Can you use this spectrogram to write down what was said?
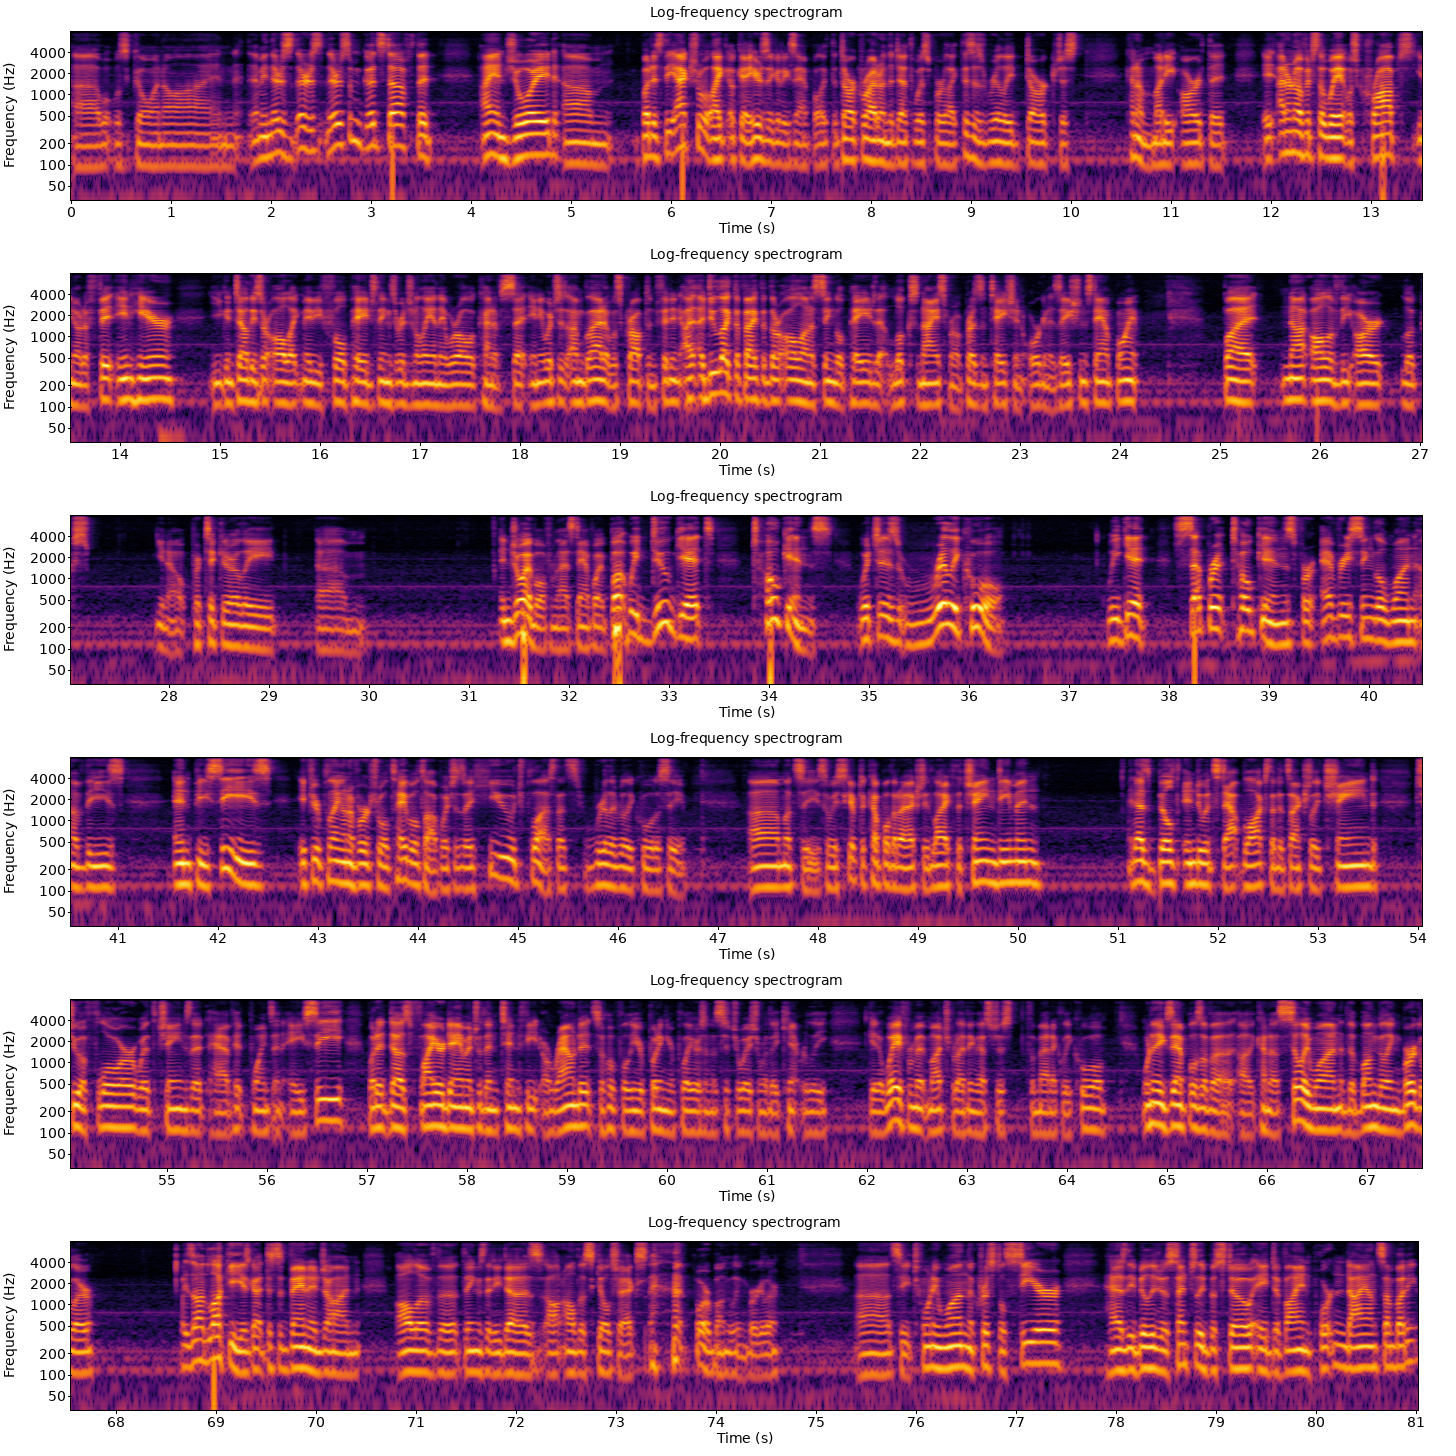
uh, what was going on. I mean, there's there's there's some good stuff that I enjoyed, um, but it's the actual like okay, here's a good example, like the Dark Rider and the Death Whisper. Like this is really dark, just kind of muddy art that it, I don't know if it's the way it was cropped, you know, to fit in here. You can tell these are all like maybe full page things originally, and they were all kind of set in it, which is I'm glad it was cropped and fitting. I, I do like the fact that they're all on a single page that looks nice from a presentation organization standpoint, but not all of the art looks, you know, particularly um, enjoyable from that standpoint. But we do get tokens, which is really cool. We get separate tokens for every single one of these NPCs if you're playing on a virtual tabletop, which is a huge plus. That's really, really cool to see. Um, let's see. So we skipped a couple that I actually liked. The Chain Demon. It has built into its stat blocks that it's actually chained to a floor with chains that have hit points and AC, but it does fire damage within 10 feet around it. So hopefully you're putting your players in a situation where they can't really get away from it much, but I think that's just thematically cool. One of the examples of a, a kind of silly one, the Bungling Burglar, is unlucky. He's got disadvantage on all of the things that he does, on all the skill checks. Poor Bungling Burglar. Uh, let's see, 21, the Crystal Seer has the ability to essentially bestow a Divine Portent die on somebody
